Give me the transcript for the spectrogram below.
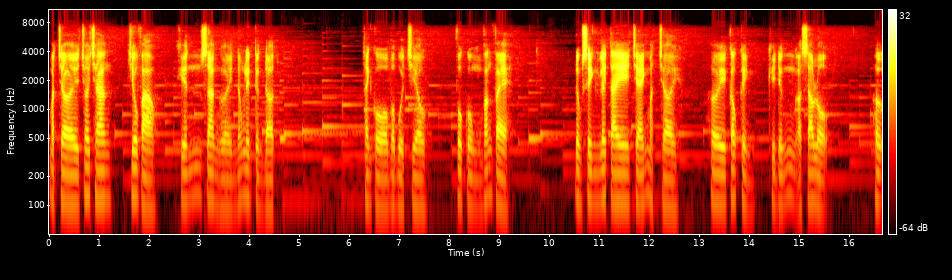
Mặt trời trói trang chiêu vào khiến da người nóng lên từng đợt. Thành cổ vào buổi chiều vô cùng vắng vẻ. Đồng sinh lấy tay che ánh mặt trời, hơi cao kỉnh khi đứng ở sao lộ. Hự,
